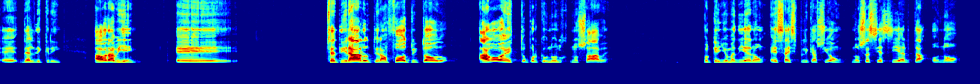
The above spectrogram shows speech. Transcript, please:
eh, del DICRIN. Ahora bien, eh, se tiraron, tiran fotos y todo. Hago esto porque uno no sabe. Porque ellos me dieron esa explicación. No sé si es cierta o no,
